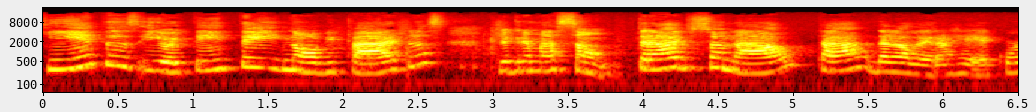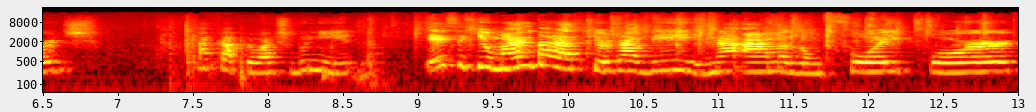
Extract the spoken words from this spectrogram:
589 páginas, diagramação tradicional, tá? Da galera Record. A capa eu acho bonita. Esse aqui, o mais barato que eu já vi na Amazon foi por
